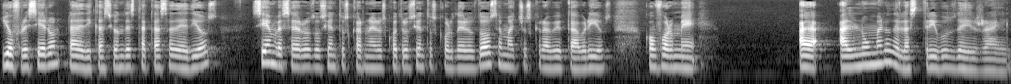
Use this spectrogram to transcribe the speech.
y ofrecieron la dedicación de esta casa de Dios cien becerros, doscientos carneros, cuatrocientos corderos, doce machos cabríos, conforme al número de las tribus de Israel.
